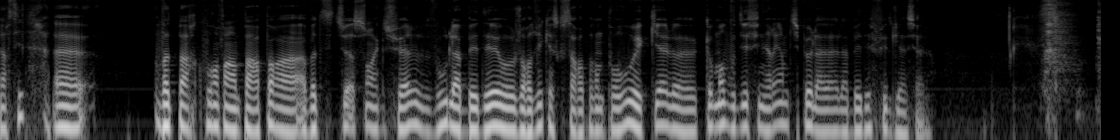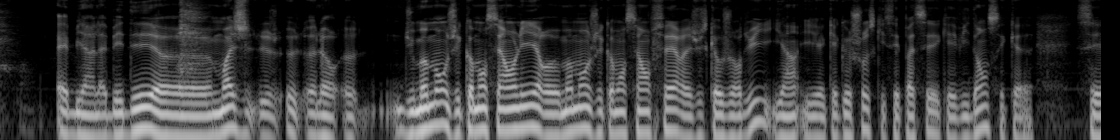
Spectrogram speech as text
Merci. Votre parcours, enfin par rapport à, à votre situation actuelle, vous, la BD aujourd'hui, qu'est-ce que ça représente pour vous et quel, comment vous définiriez un petit peu la, la BD fluide glaciale? Eh bien, la BD, euh, moi, euh, alors, euh, du moment où j'ai commencé à en lire, au moment où j'ai commencé à en faire et jusqu'à aujourd'hui, il y, a- quelque chose qui s'est passé et qui est évident, c'est que c'est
